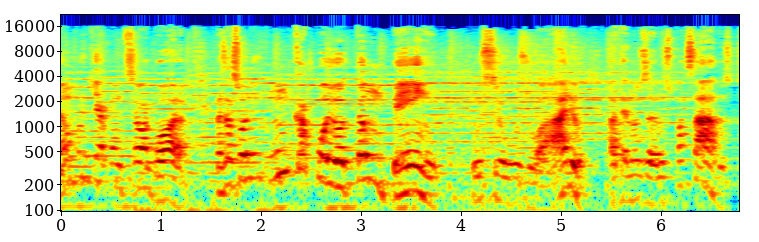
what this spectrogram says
não porque aconteceu agora, mas a Sony nunca apoiou tão bem o seu usuário até nos anos passados.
